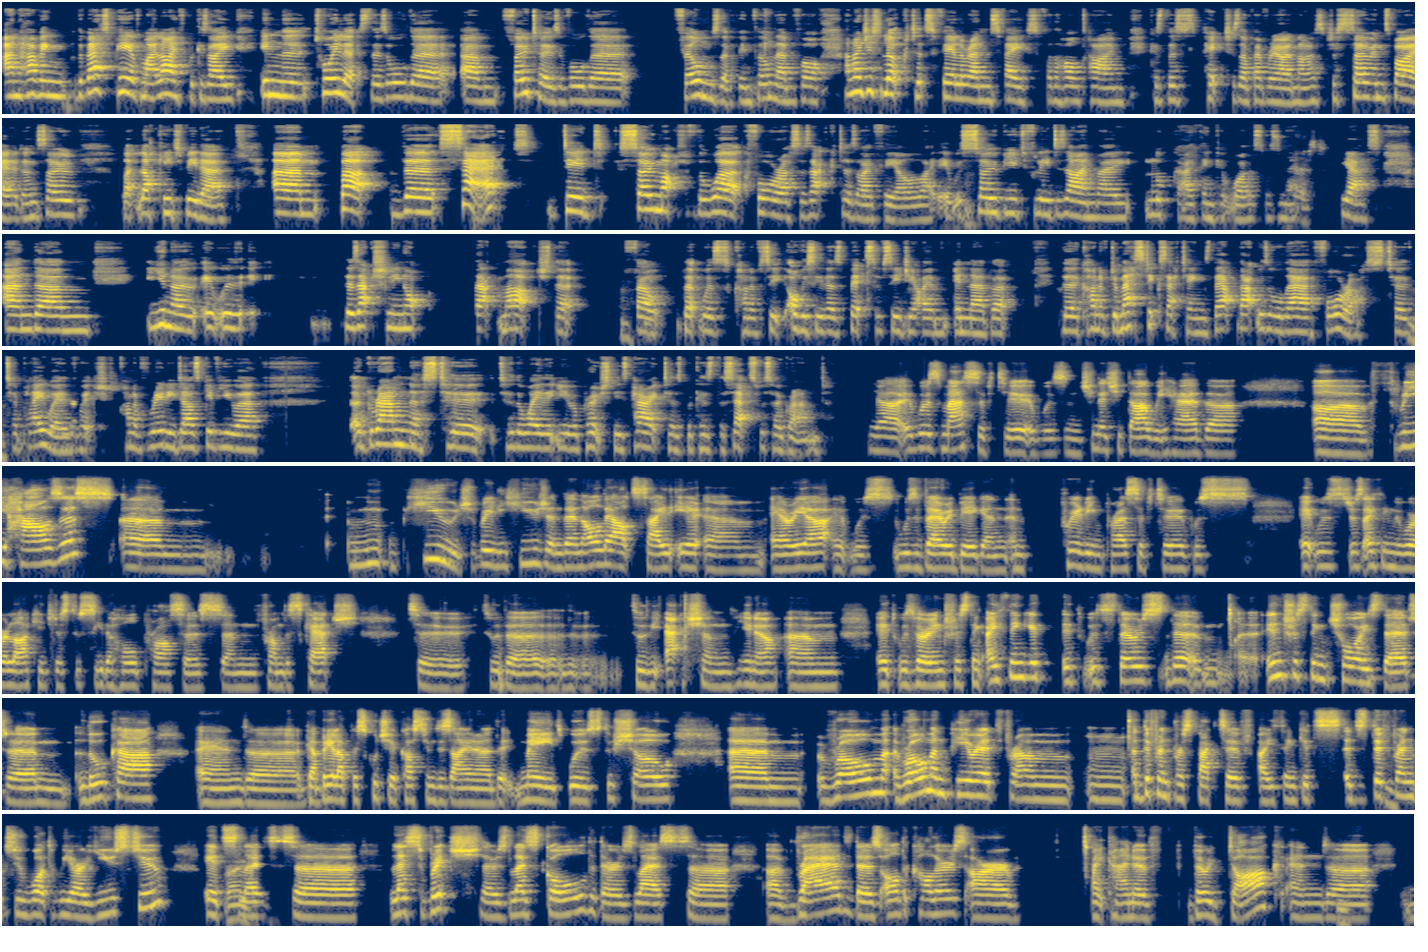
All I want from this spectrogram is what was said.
and having the best pee of my life because I, in the toilets, there's all the um, photos of all the films that have been filmed there before. And I just looked at Sophia Loren's face for the whole time because there's pictures up everywhere and I was just so inspired and so like lucky to be there. Um, but the set did so much of the work for us as actors. I feel like it was so beautifully designed by Luca, I think it was, wasn't it? Yes. Yes, and um, you know, it was. It, there's actually not that much that felt that was kind of. C- obviously, there's bits of CGI in, in there, but the kind of domestic settings that that was all there for us to to play with, which kind of really does give you a a grandness to to the way that you approach these characters because the sets were so grand. Yeah, it was massive too. It was in Cinecittà. We had uh, uh, three houses, um, m- huge, really huge, and then all the outside um, area. It was it was very big and and pretty impressive too. It was it was just I think we were lucky just to see the whole process and from the sketch to to the, to the action you know um it was very interesting i think it it was there's the um, interesting choice that um luca and uh, gabriella pescucci a costume designer that made was to show um, Rome, Roman period from um, a different perspective. I think it's it's different to what we are used to. It's Right. less uh, less rich. There's less gold. There's less uh, uh, red. There's all the colors are, I kind of very dark and mm. uh,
